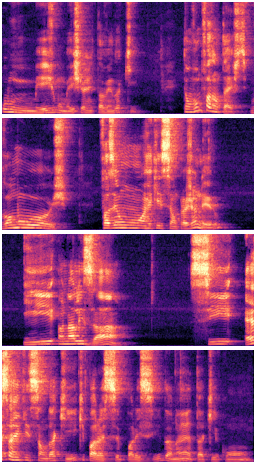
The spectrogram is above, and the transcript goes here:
o mesmo mês que a gente está vendo aqui. Então vamos fazer um teste. Vamos fazer uma requisição para janeiro e analisar se essa requisição daqui, que parece ser parecida, né, tá aqui com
